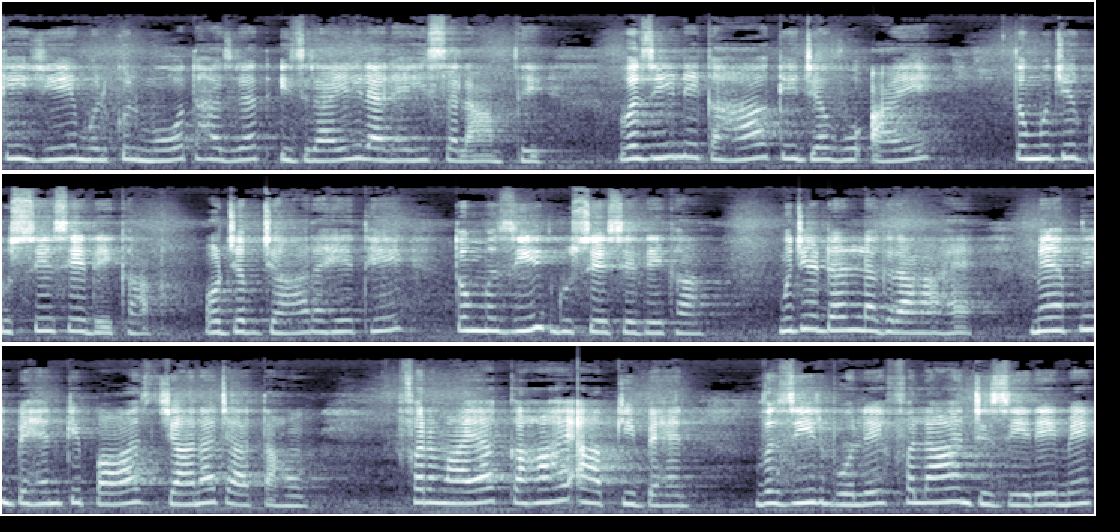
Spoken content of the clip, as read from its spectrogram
कि ये मुल्कुल मौत हज़रत इज़राइल अलैहिस्सलाम थे। वज़ीर ने कहा कि जब वो आए तो मुझे गुस्से से देखा, और जब जा रहे थे तो मज़ीद गुस्से से देखा। मुझे डर लग रहा है, मैं अपनी बहन के पास जाना चाहता हूँ। फरमाया, कहाँ है आपकी बहन? वज़ीर बोले, फ़लाँ जजीरे में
